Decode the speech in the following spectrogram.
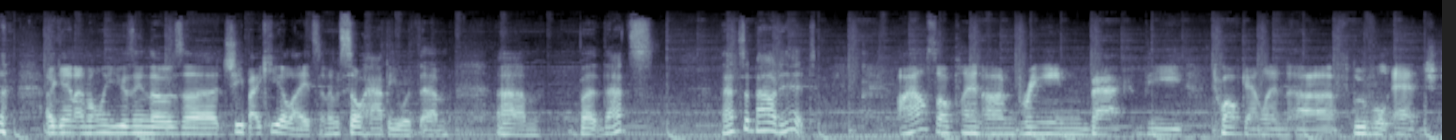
Again, I'm only using those uh, cheap Ikea lights, and I'm so happy with them. Um, but that's that's about it. I also plan on bringing back the 12 gallon uh, Fluval Edge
